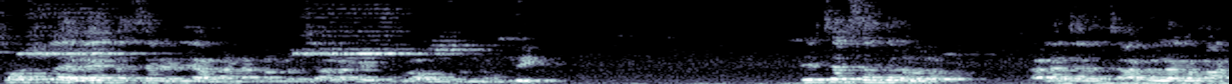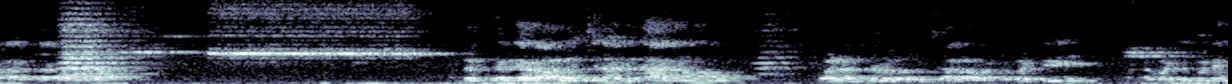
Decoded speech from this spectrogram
సోషల్ అవేర్నెస్ అనేది ఆ మండలంలో చాలా ఎక్కువగా ఉంటుంది ఉంది. టీచర్స్ అందరూ చాలా చాలా చాకులాగా మాట్లాడతారు అక్కడ అంబేద్కర్ గారి ఆలోచన విధానం వాళ్ళందరూ చాలా వట్టబట్టి వట్టబట్టుకుని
